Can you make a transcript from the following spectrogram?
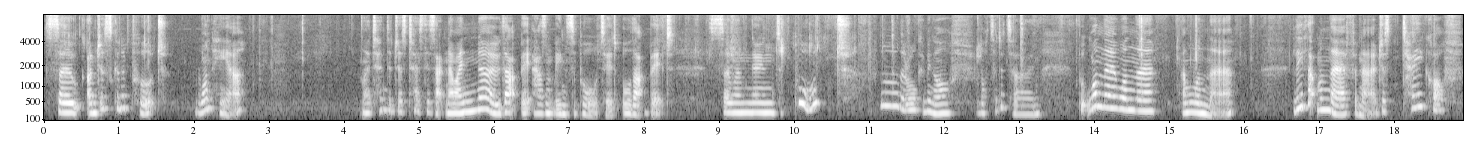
So I'm just going to put one here. I tend to just test this out. Now I know that bit hasn't been supported, or that bit, so I'm going to put, oh they're all coming off, a lot at a time, put one there, one there and one there. Leave that one there for now, just take off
